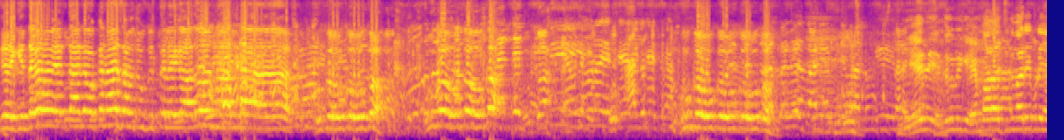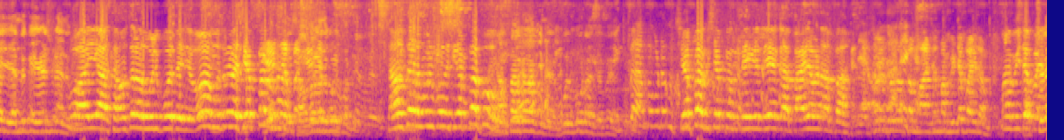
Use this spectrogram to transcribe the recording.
నేను కాదు ఇంతగా ఒక్క నా సౌండ్ కాదు ఊకో ఊకో ఊకో. ఊకో ఊకో ఊకో. ఊకో ఊకో ఊకో ఊకో. ఏంది ఎందుకు మీకు ఏం బాధ వచ్చింది మరి ఇప్పుడు? ఎందుకు ఏడ్చలేదు ఓ అయ్యా సంవత్సరాలు ఊలిపోతాయి. ఓ ముసలి చెప్పకు సంవత్సరాలు ఊలిపోతే చెప్పకు. చెప్పకు చెప్పకు. లేక లేక బయలుపడప్ప మా బిడ్డ పైలం మా బిడ్డ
